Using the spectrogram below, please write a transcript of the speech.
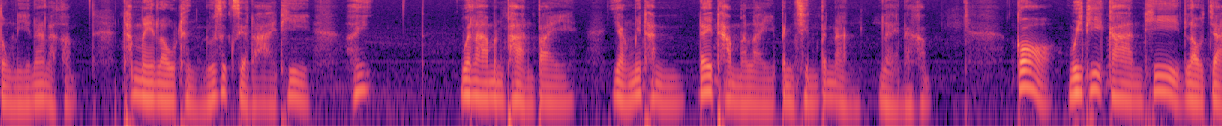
ตรงนี้นั่นแหละครับทำไมเราถึงรู้สึกเสียดายที่เฮ้ย เวลามันผ่านไป ยังไม่ทันได้ทำอะไรเป็นชิ้นเป็นอันเลยนะครับ ก็วิธีการที่เราจะ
